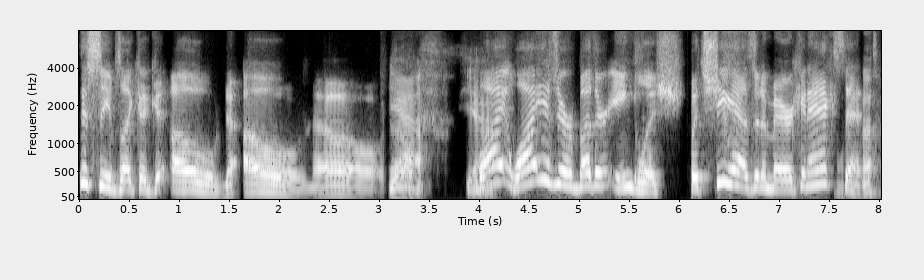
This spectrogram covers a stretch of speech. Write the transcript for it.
This seems like a good. Oh no! Oh no! no. Yeah. Yeah. Why? Why is her mother English, but she has an American accent?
